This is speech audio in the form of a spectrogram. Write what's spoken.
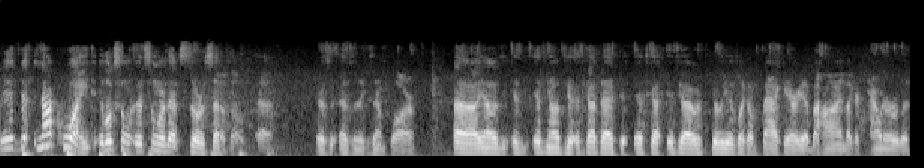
It, not quite. It looks similar, it's similar to that sort of setup though, uh, as as an exemplar. Uh, you know, it, it, you know, it's got, it's got that, it's got, it's got, it really is like a back area behind like a counter with a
